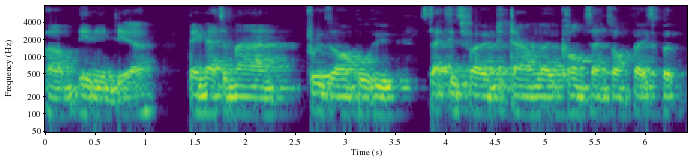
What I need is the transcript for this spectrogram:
um, in India. They met a man, for example, who set his phone to download content on Facebook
